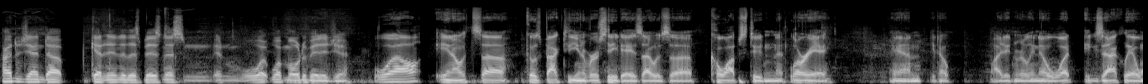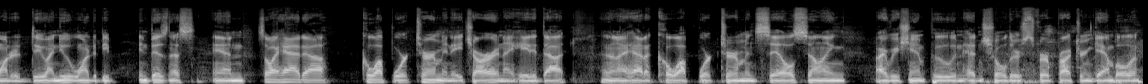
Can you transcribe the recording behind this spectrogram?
How did you end up getting into this business and, and what, what motivated you? Well, you know, it's uh, it goes back to the university days. I was a co op student at Laurier, and, you know, I didn't really know what exactly I wanted to do. I knew I wanted to be in business. And so I had a co op work term in HR, and I hated that. And then I had a co op work term in sales selling ivory shampoo and head and shoulders for Procter and Gamble and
